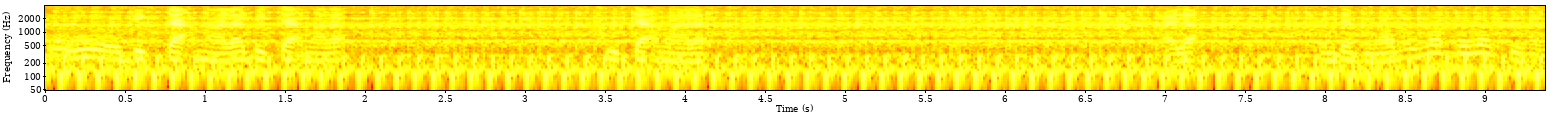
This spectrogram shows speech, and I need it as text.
โอ้บิ๊กจะมา แล้วบิจะมาแล้วบิจะมาแล้ว ไปแล้วมันจะหัวปุ๊บวับปุ๊บวับอยู่นะ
